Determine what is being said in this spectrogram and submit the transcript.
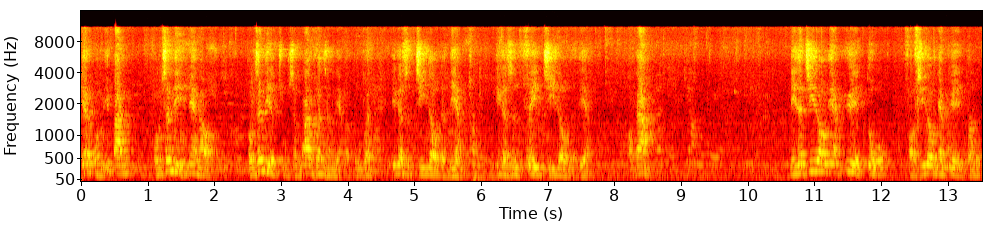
因为我们一般。我们身体里面哦，我身体的组成大概分成两个部分，一个是肌肉的量，一个是非肌肉的量。哦，那你的肌肉量越多，哦，肌肉量越多，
